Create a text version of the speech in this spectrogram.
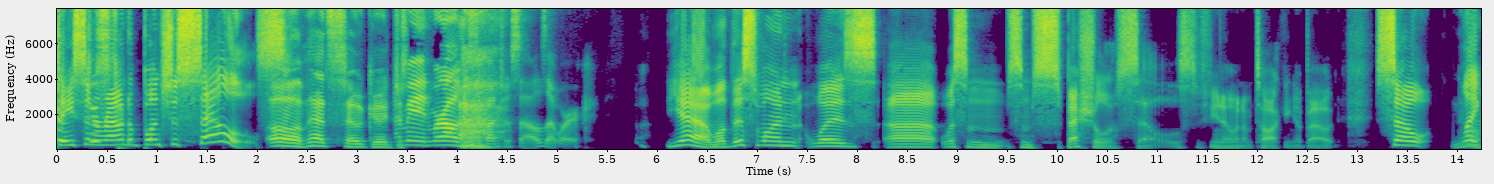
chasing Just- around a bunch of cells. Oh, that's so good. I mean, we're all just a bunch of cells at work. Yeah, well, this one was uh was some some special cells, if you know what I'm talking about. So, like,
